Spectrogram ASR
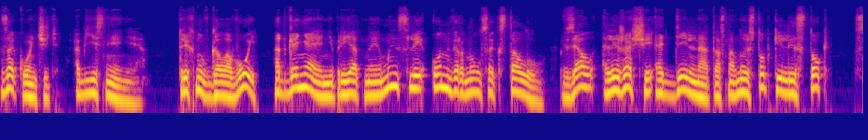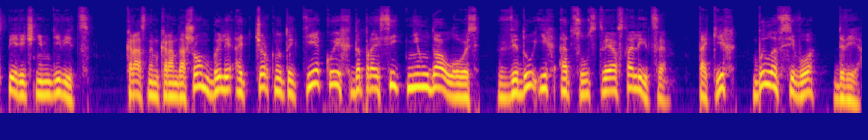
закончить объяснение. Тряхнув головой, отгоняя неприятные мысли, он вернулся к столу, взял лежащий отдельно от основной стопки листок с перечнем девиц. Красным карандашом были отчеркнуты те, коих допросить не удалось, ввиду их отсутствия в столице. Таких было всего две.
